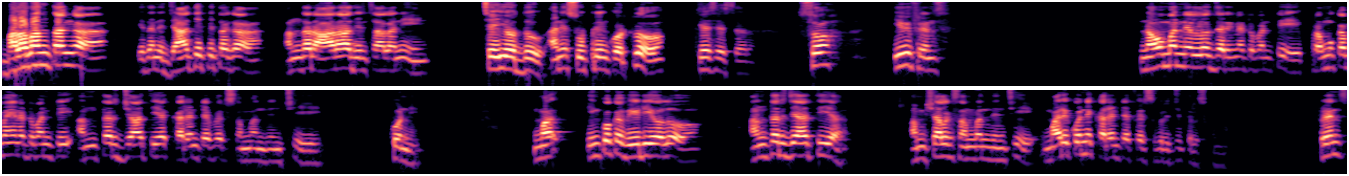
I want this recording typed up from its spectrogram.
బలవంతంగా ఇతని జాతిపితగా అందరు ఆరాధించాలని చేయొద్దు అని సుప్రీంకోర్టులో కేసేశారు సో ఇవి ఫ్రెండ్స్ నవంబర్ నెలలో జరిగినటువంటి ప్రముఖమైనటువంటి అంతర్జాతీయ కరెంట్ అఫైర్స్ సంబంధించి కొన్ని. మ ఇంకొక వీడియోలో అంతర్జాతీయ అంశాలకు సంబంధించి మరికొన్ని కరెంట్ అఫైర్స్ గురించి తెలుసుకుందాం. ఫ్రెండ్స్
